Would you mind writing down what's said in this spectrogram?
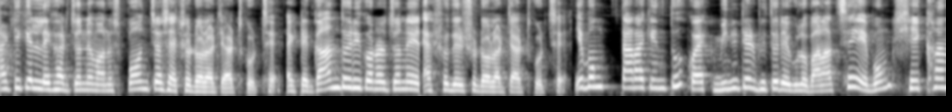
আর্টিকেল লেখার জন্য মানুষ পঞ্চাশ, একশো ডলার চার্জ করছে। একটা গান তৈরি করার জন্য একশো, দেড়শো ডলার চার্জ করছে। এবং তারা কিন্তু কয়েক মিনিটের ভিতরে এগুলো বানাচ্ছে এবং সেখান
